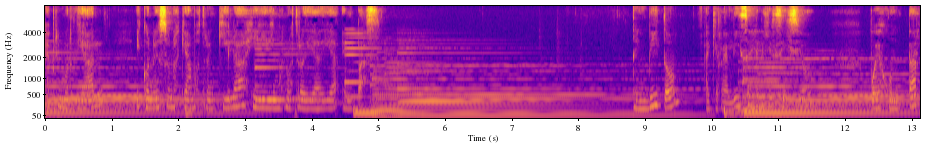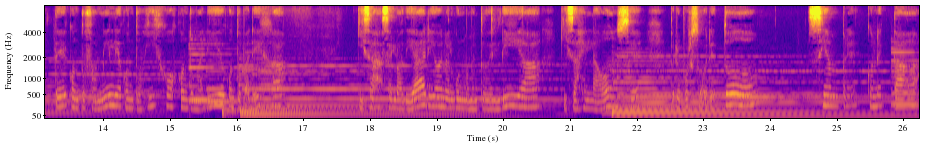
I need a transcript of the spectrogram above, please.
es primordial y con eso nos quedamos tranquilas y vivimos nuestro día a día en paz. Te invito a que realices el ejercicio. Puedes juntarte con tu familia, con tus hijos, con tu marido, con tu pareja quizás hacerlo a diario en algún momento del día, quizás en la once, pero por sobre todo siempre conectada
